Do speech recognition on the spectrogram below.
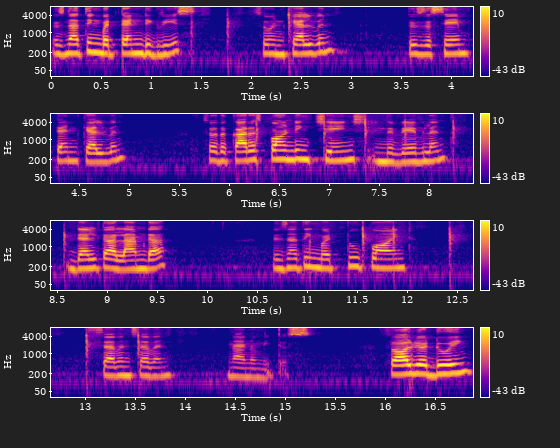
is nothing but 10 degrees. So, in Kelvin this is the same 10 Kelvin. So, the corresponding change in the wavelength delta lambda is nothing but 2.77 nanometers. So, all we are doing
